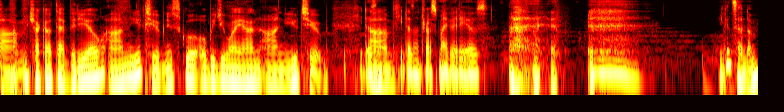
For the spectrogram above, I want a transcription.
um, check out that video on YouTube, New School OBGYN on YouTube. He doesn't um, he doesn't trust my videos. You can send them.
